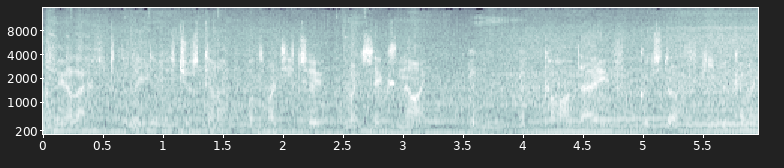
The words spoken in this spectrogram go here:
Clear left. The leader has just done it. 22.69. Come on, Dave. Good stuff. Keep it coming.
